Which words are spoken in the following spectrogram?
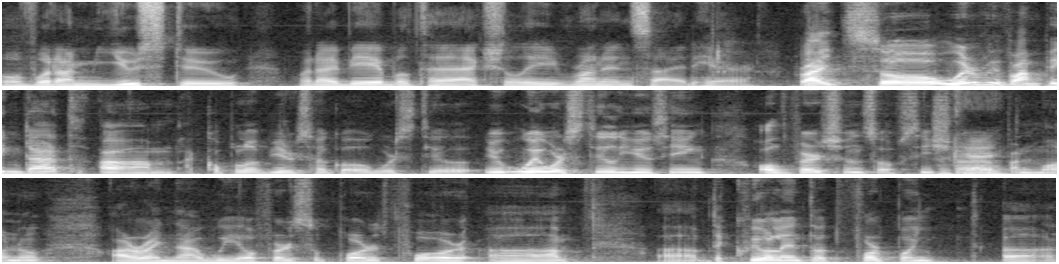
of what I'm used to, would I be able to actually run inside here? Right, so we're revamping that. Um, a couple of years ago, we're still, we were still using old versions of C Sharp okay. and Mono. Uh, right now, we offer support for um, uh, the equivalent of 4.2 uh,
